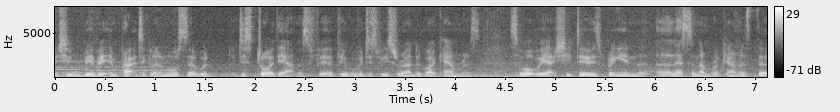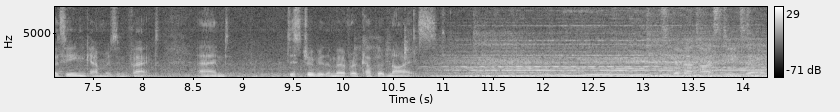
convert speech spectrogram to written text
which would be a bit impractical and also would destroy the atmosphere. People would just be surrounded by cameras. So what we actually do is bring in a lesser number of cameras, 13 cameras in fact, and distribute them over a couple of nights. Let's get that nice detail.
